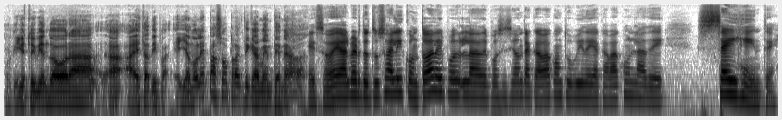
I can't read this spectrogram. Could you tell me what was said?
porque yo estoy viendo ahora a, a esta tipa, ella no le pasó prácticamente nada. Eso es, Alberto. Tú salí con toda la, deposición de acabar con tu vida y acabar con la de seis gente.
